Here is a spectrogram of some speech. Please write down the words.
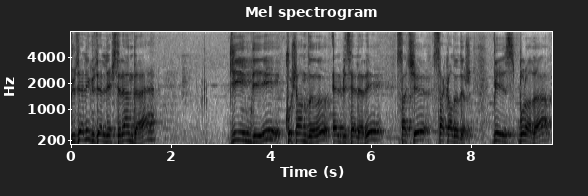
güzeli güzelleştiren de giyindiği, kuşandığı elbiseleri, saçı, sakalıdır. Biz burada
